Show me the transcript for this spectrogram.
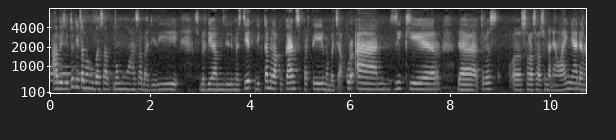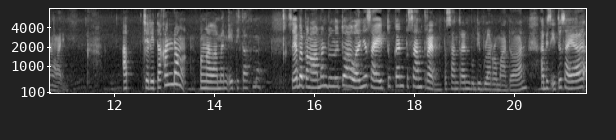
habis itu kita memuhasabah diri berdiam di masjid. Kita melakukan seperti membaca Al-Quran zikir dan terus uh, sholat-sholat sunat yang lainnya dan yang lain ceritakan dong pengalaman itikafmu. Saya berpengalaman dulu itu awalnya saya itu kan pesantren pesantren di bulan Ramadan. Habis itu saya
